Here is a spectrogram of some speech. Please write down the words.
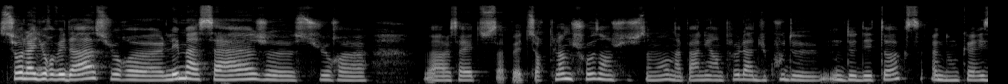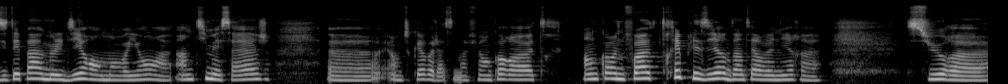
sur l'ayurveda, sur euh, les massages, sur bah, ça, peut être sur plein de choses, hein, justement. On a parlé un peu là du coup de, détox. Donc n'hésitez pas à me le dire en m'envoyant un petit message. en tout cas, voilà, ça m'a fait encore encore une fois très plaisir d'intervenir euh, sur euh,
